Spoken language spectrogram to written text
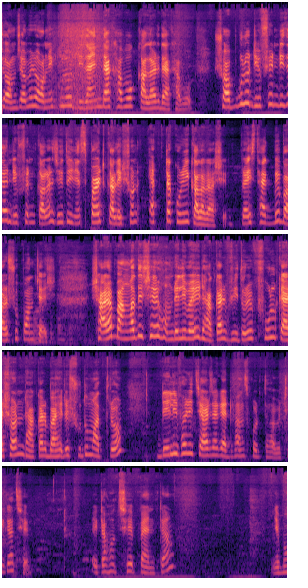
জমজমের অনেকগুলো ডিজাইন দেখাবো কালার দেখাবো। সবগুলো ডিফারেন্ট ডিজাইন ডিফারেন্ট কালার যেহেতু ইন্সপায়ার্ড কালেকশন একটা করেই কালার আসে। প্রাইস থাকবে বারোশো পঞ্চাশ। সারা বাংলাদেশে হোম ডেলিভারি ঢাকার ভিতরে ফুল ক্যাশ অন ঢাকার বাইরে শুধুমাত্র ডেলিভারি চার্জ আগে অ্যাডভান্স করতে হবে, ঠিক আছে? এটা হচ্ছে প্যান্টটা। এবং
